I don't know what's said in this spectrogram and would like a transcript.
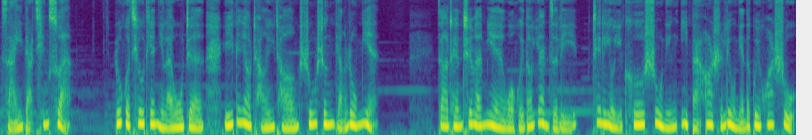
撒一点青蒜。如果秋天你来乌镇，一定要尝一尝书生羊肉面。早晨吃完面，我回到院子里，这里有一棵树龄一百二十六年的桂花树，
